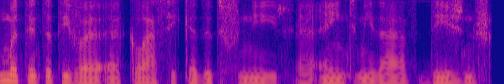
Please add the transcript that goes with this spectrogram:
Uma tentativa uh, clássica de definir uh, a intimidade diz-nos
